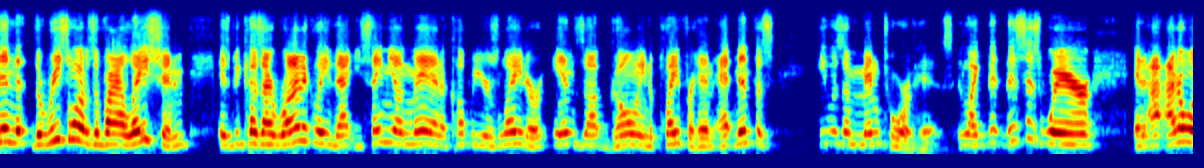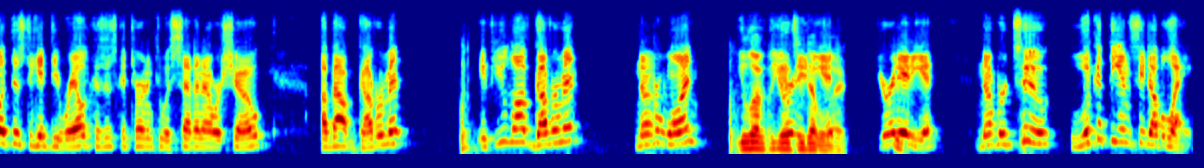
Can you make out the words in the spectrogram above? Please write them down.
then the, the reason why it was a violation is because ironically that same young man a couple years later ends up going to play for him at Memphis. He was a mentor of his. Like th- this is where, and I, I don't want this to get derailed because this could turn into a seven-hour show about government. If you love government, number one, You love the You're an NCAA. idiot. you're an idiot. Number two, look at the NCAA.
